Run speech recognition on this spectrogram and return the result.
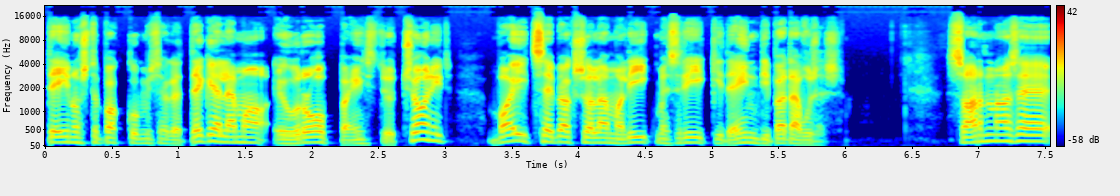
teenuste pakkumisega tegelema Euroopa institutsioonid, vaid see peaks olema liikmesriikide endi pädevuses. sarnase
